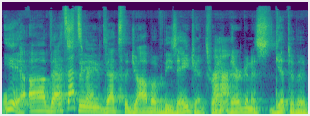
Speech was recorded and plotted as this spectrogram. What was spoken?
Yeah, uh, that's that the script? Uh-huh. that's the job of these agents, right? They're going to get to the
